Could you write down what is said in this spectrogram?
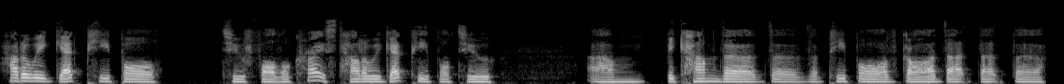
how do we get people to follow Christ? How do we get people to um, become the, the the people of God that that the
